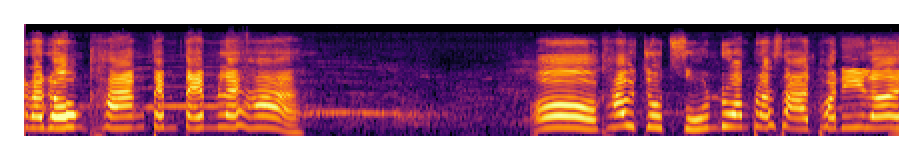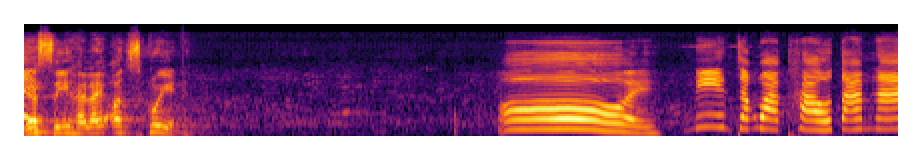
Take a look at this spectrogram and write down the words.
กระโดงคางเต็มๆเลยค่ะ โอ้ เข้าจุดศูนย์รวมประสาทพอดีเลย Let's see highlight on screen โอ้ย นี่จังหวะเข่าตามน้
